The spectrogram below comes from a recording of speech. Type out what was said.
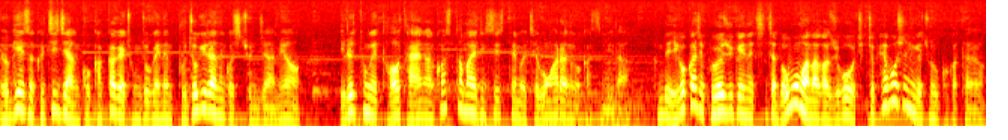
여기에서 그치지 않고 각각의 종족에는 부족이라는 것이 존재하며 이를 통해 더 다양한 커스터마이징 시스템을 제공하려는 것 같습니다. 근데 이것까지 보여주기에는 진짜 너무 많아가지고 직접 해보시는 게 좋을 것 같아요.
